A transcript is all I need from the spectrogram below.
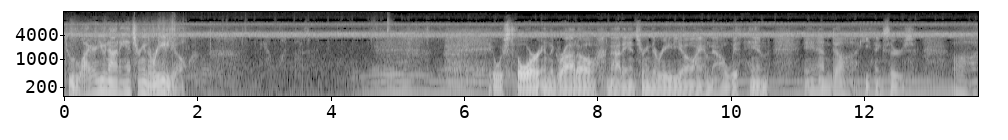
Dude, why are you not answering the radio? It was Thor in the grotto, not answering the radio. I am now with him, and uh, he thinks there's uh,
